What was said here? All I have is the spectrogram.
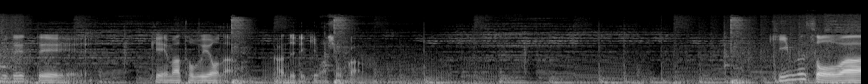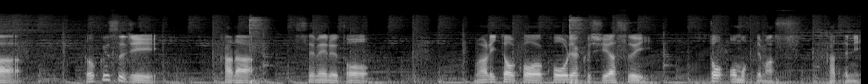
こ出て、桂馬飛ぶような感じでいきましょうか。金無双は、6筋から攻めると、割とこう攻略しやすいと思ってます。勝手に。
